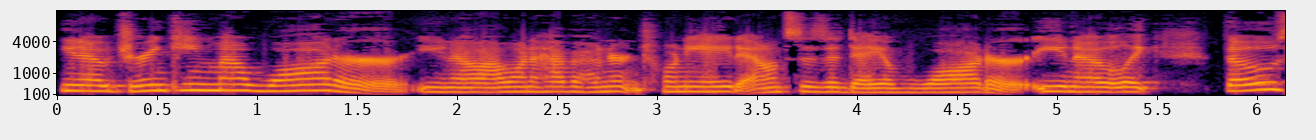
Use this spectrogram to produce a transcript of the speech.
you know, drinking my water, you know, I want to have 128 ounces a day of water, you know, like those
